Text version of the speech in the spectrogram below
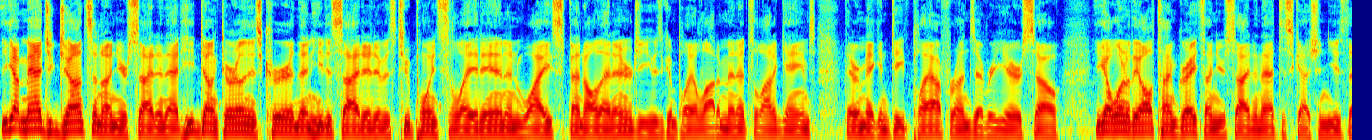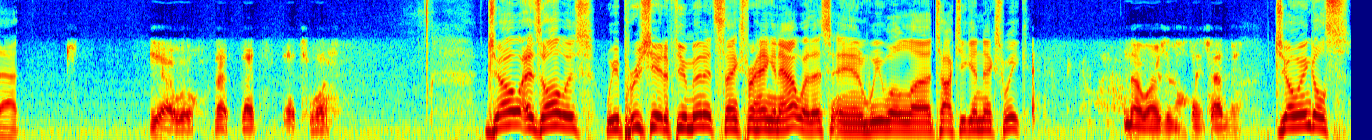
you got Magic Johnson on your side in that. He dunked early in his career, and then he decided it was two points to lay it in, and why spend all that energy? He was going to play a lot of minutes, a lot of games. They were making deep playoff runs every year. So you got one of the all-time greats on your side in that discussion. Use that. Yeah, well, that that's that's why. Joe, as always, we appreciate a few minutes. Thanks for hanging out with us, and we will uh, talk to you again next week. No worries at all. Thanks for having me. Joe Ingles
